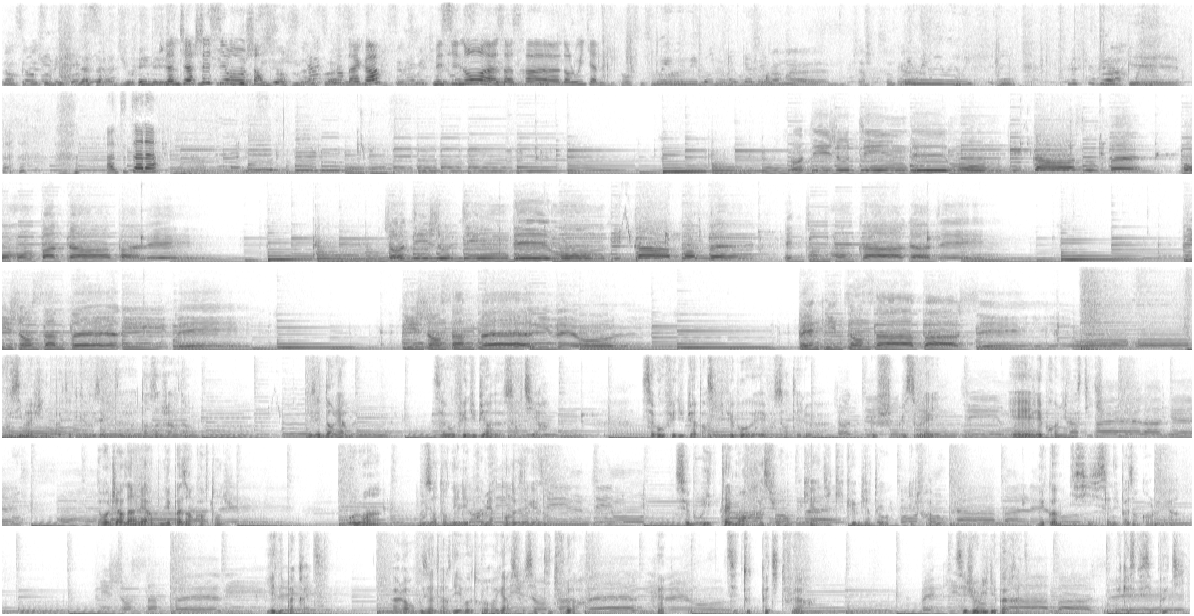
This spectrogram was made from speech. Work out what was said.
Là, on s'est bien chauffé, quoi. Là, ça va durer, mais. Je viens te chercher si on chante. Plusieurs jours, quoi. D'accord Mais sinon, euh, ça sera euh, dans le week-end. Oui, oui, euh, oui, bon, on aura Je sais l'occasion. pas, moi, euh, j'ai l'impression que. Oui, oui, oui, oui, oui. Le fugueur. Marc et. À tout à l'heure. Jodi joutin bon moun pa ka pale. Jodi joutin de moun ki ka profè, et tout moun ka gade. Ki jan sa fè rive, ki jan sa fè rive oy. Qui t'en ça passé Je vous imagine peut-être que vous êtes euh, dans un jardin. Vous êtes dans l'herbe. Ça vous fait du bien de sortir. Ça vous fait du bien parce qu'il fait beau et vous sentez le, soleil et les premiers moustiques. Bon. Dans votre jardin, l'herbe n'est pas encore tondue. Au loin, vous entendez les premières tondeuses à gazon. Ce bruit tellement rassurant qui indique que bientôt il fera beau. Mais comme ici, ça n'est pas encore le cas, il y a des pâquerettes. Alors vous attardez votre regard sur ces petites fleurs. ces toutes petites fleurs. C'est joli les pâquerettes. Mais qu'est-ce que c'est petit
